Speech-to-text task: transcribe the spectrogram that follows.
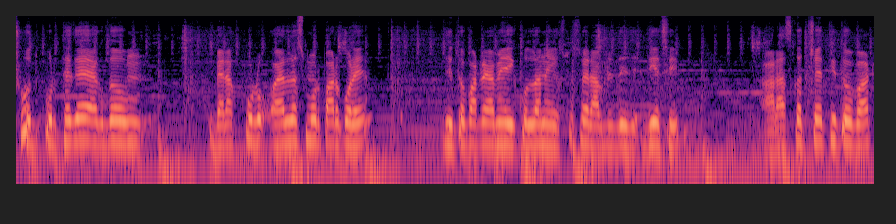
সোদপুর থেকে একদম ব্যারাকপুর ওয়্যারলেস মোড় পার করে দ্বিতীয় পার্টে আমি এই কল্যাণী এক্সপ্রেসওয়ের আপডেট দিয়ে- দিয়েছি। আর আজকে হচ্ছে তৃতীয় পার্ট।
